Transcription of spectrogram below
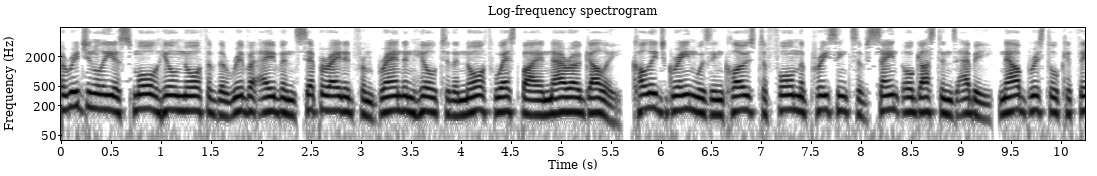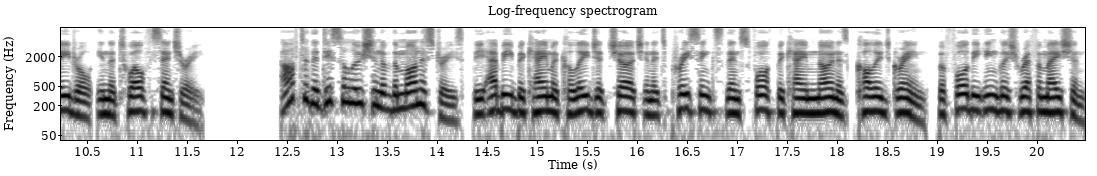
Originally a small hill north of the River Avon separated from Brandon Hill to the northwest by a narrow gully, College Green was enclosed to form the precincts of St Augustine's Abbey now Bristol Cathedral in the 12th century. After the dissolution of the monasteries, the abbey became a collegiate church and its precincts thenceforth became known as College Green. Before the English Reformation,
